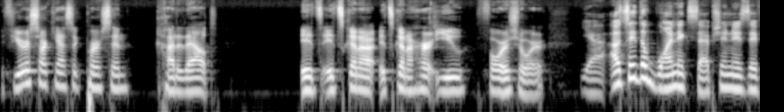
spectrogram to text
if you're a sarcastic person, cut it out. It's it's gonna it's gonna hurt you for sure. Yeah, I would say the one exception is if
